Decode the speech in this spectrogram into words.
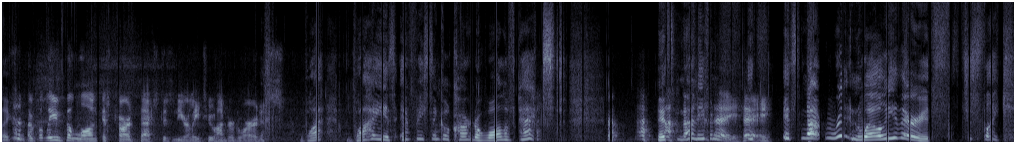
Like, I believe the longest card text is nearly 200 words. why? Why is every single card a wall of text? It's not even. Hey, it's- hey. It's, not written well either. It's just like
